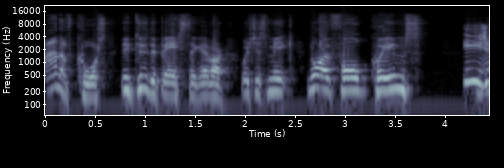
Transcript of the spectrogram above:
And of course, they do the best thing ever, which is make not at fault claims. Easy!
